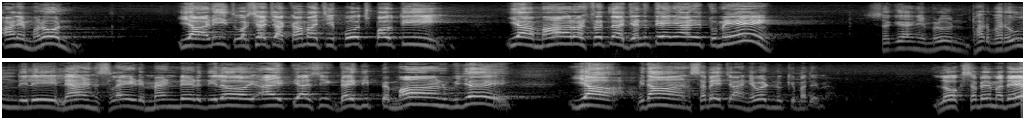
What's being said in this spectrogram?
आणि म्हणून या अडीच वर्षाच्या कामाची पोचपावती या महाराष्ट्रातल्या जनतेने आणि तुम्ही सगळ्यांनी मिळून भरभरवून दिली लँडस्लाईड मॅन्डेट दिलं ऐतिहासिक दैदिप्यमान विजय या विधानसभेच्या निवडणुकीमध्ये. लोकसभेमध्ये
